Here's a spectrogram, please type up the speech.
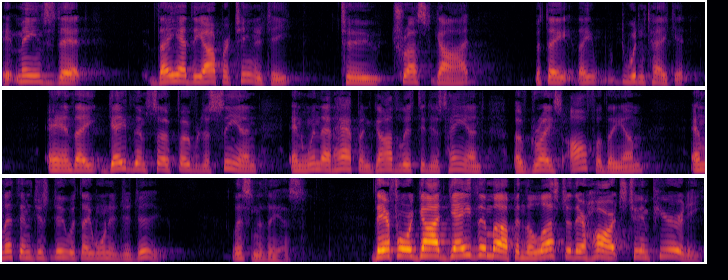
It means that they had the opportunity to trust God, but they, they wouldn't take it and they gave themselves over to sin. And when that happened, God lifted his hand of grace off of them and let them just do what they wanted to do. Listen to this. Therefore, God gave them up in the lust of their hearts to impurity,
